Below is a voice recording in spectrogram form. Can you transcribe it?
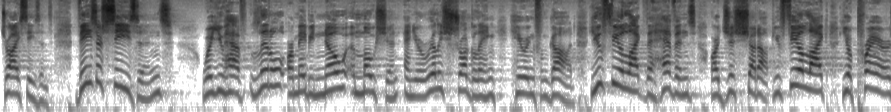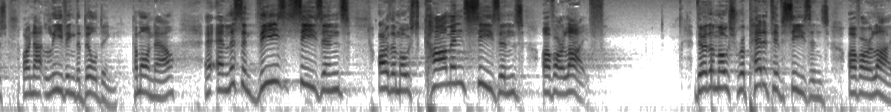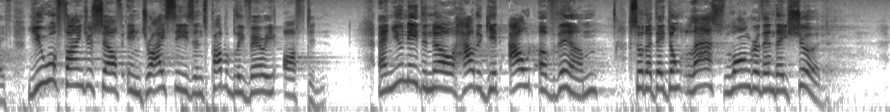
Dry seasons. These are seasons where you have little or maybe no emotion and you're really struggling hearing from God. You feel like the heavens are just shut up. You feel like your prayers are not leaving the building. Come on now. And listen, these seasons are the most common seasons of our life. They're the most repetitive seasons of our life. You will find yourself in dry seasons probably very often. And you need to know how to get out of them so that they don't last longer than they should.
